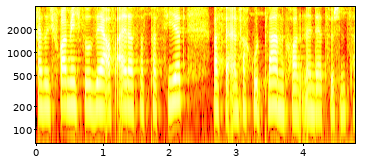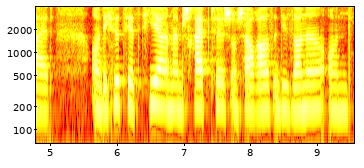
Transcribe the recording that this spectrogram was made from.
Also ich freue mich so sehr auf all das, was passiert, was wir einfach gut planen konnten in der Zwischenzeit. Und ich sitze jetzt hier an meinem Schreibtisch und schaue raus in die Sonne und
